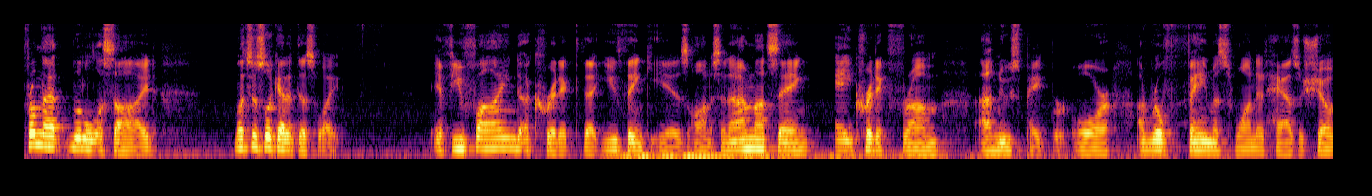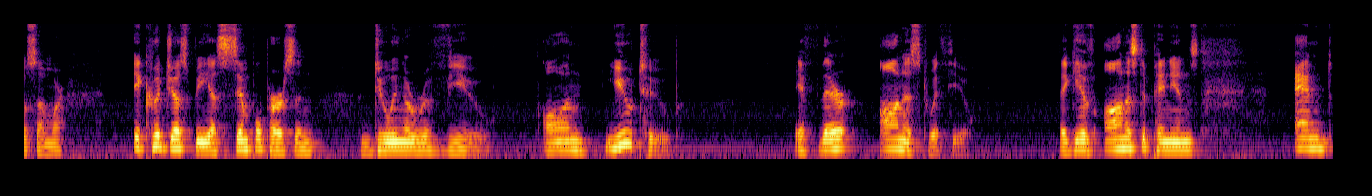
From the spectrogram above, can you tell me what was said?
from that little aside, let's just look at it this way. If you find a critic that you think is honest, and I'm not saying a critic from a newspaper or a real famous one that has a show somewhere, it could just be a simple person doing a review on YouTube. If they're honest with you, they give honest opinions, and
